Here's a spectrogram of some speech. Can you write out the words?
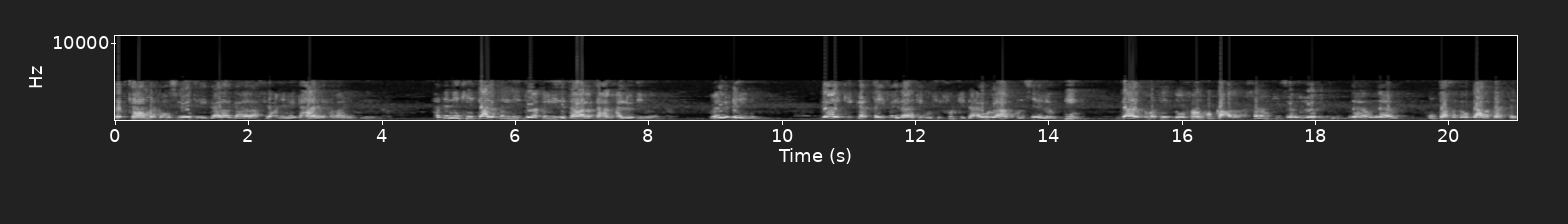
dadkan marka muslimiinta iyo gaalada gaaladaa fiican inay dhahaan ay rabaan haddii ninkii gaal ka liita waa ka liidataa waa la dhaha maxaa loo dhihi waaya maan la dhehaynin gaalkii gartay fa idaa rakibuu fi lfulki dacawu llaha mukhlisiina lahu diin. Gaalka markay duufaan ku kacdo sanamkiisa waa iloobi jiri ilaahu ilaahu intaas haddau gaal gartay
